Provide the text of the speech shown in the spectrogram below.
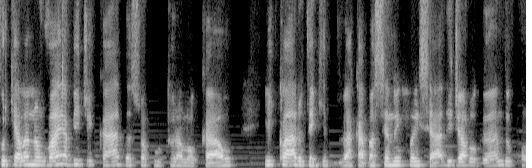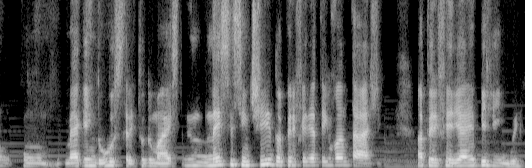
porque ela não vai abdicar da sua cultura local e claro tem que acaba sendo influenciada e dialogando com, com mega indústria e tudo mais. Nesse sentido, a periferia tem vantagem. A periferia é bilíngue.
